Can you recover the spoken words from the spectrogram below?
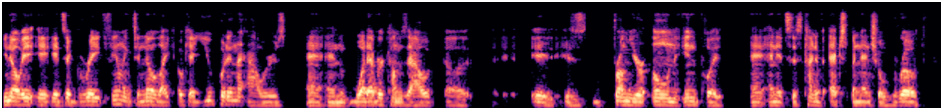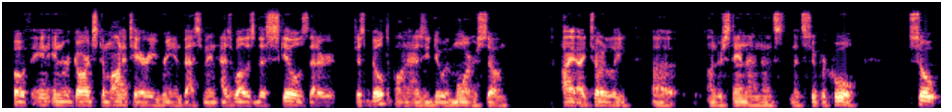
you know it, it, it's a great feeling to know like okay you put in the hours and, and whatever comes out uh, is from your own input and, and it's this kind of exponential growth both in, in regards to monetary reinvestment as well as the skills that are just built upon as you do it more. So i, I totally uh, understand that and that's that's super cool. So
